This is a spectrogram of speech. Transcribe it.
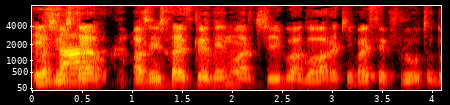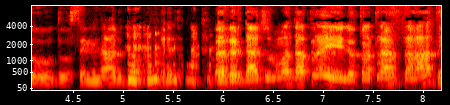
Exato. A gente está tá escrevendo um artigo agora que vai ser fruto do, do seminário do Pedro. Na verdade, eu vou mandar para ele. Eu estou atrasado.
